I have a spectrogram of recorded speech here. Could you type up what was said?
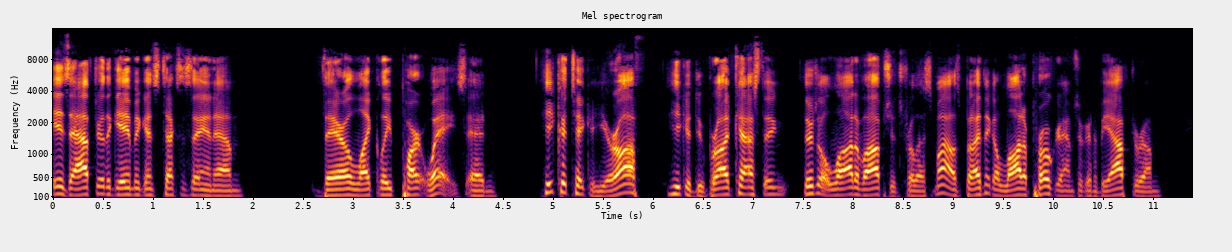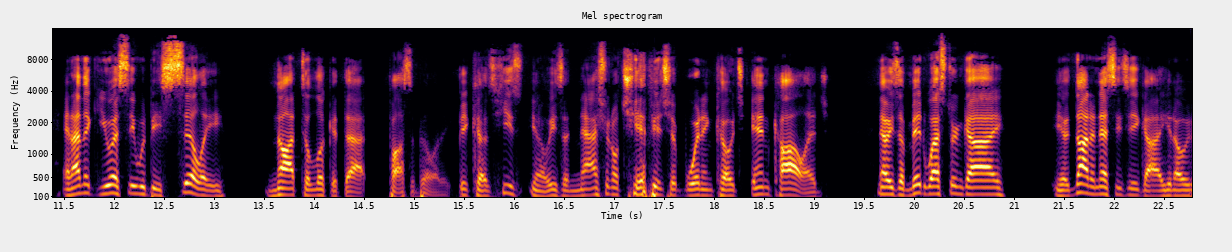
is after the game against Texas A&M they're likely part ways. And he could take a year off. He could do broadcasting. There's a lot of options for Les Miles, but I think a lot of programs are going to be after him. And I think USC would be silly not to look at that possibility because he's, you know, he's a national championship winning coach in college. Now he's a Midwestern guy, you know, not an SEC guy, you know,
